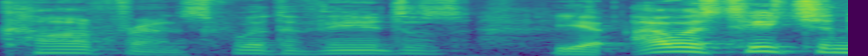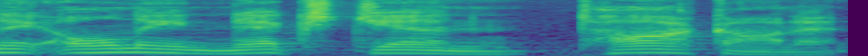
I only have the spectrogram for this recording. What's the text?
conference with evangelists. Yep. I was teaching the only next gen talk on it.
